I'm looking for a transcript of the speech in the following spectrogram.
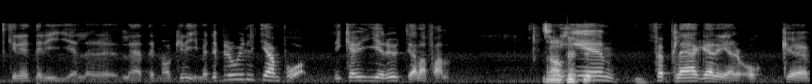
skrädderi eller lädermakeri. Men det beror ju lite grann på. Ni kan ju ge er ut i alla fall. Så Ja, ni eh, förplägar er och, eh,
